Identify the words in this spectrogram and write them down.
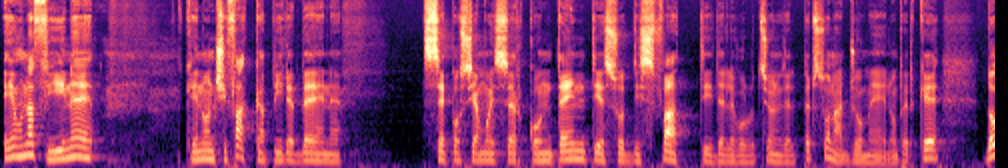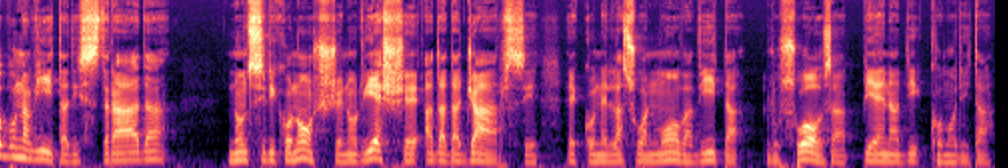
è una fine che non ci fa capire bene se possiamo essere contenti e soddisfatti dell'evoluzione del personaggio o meno, perché dopo una vita di strada non si riconosce, non riesce ad adagiarsi, ecco, nella sua nuova vita lussuosa, piena di comodità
